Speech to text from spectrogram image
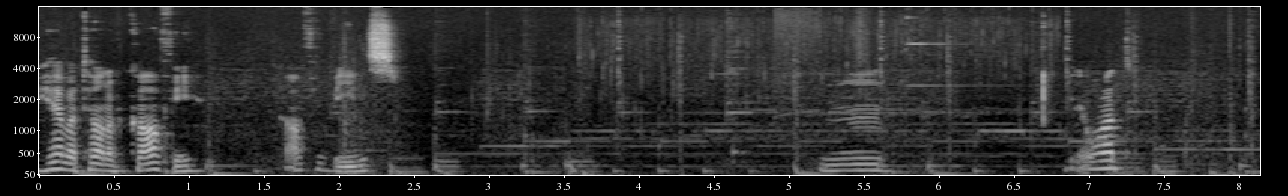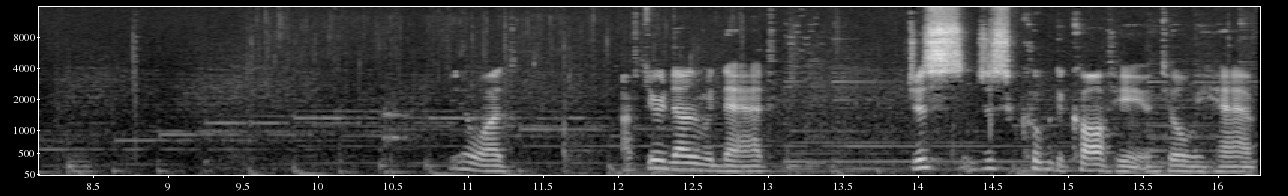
We have a ton of coffee, coffee beans. Hmm. You know what? You know what? After you're done with that, just just cook the coffee until we have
